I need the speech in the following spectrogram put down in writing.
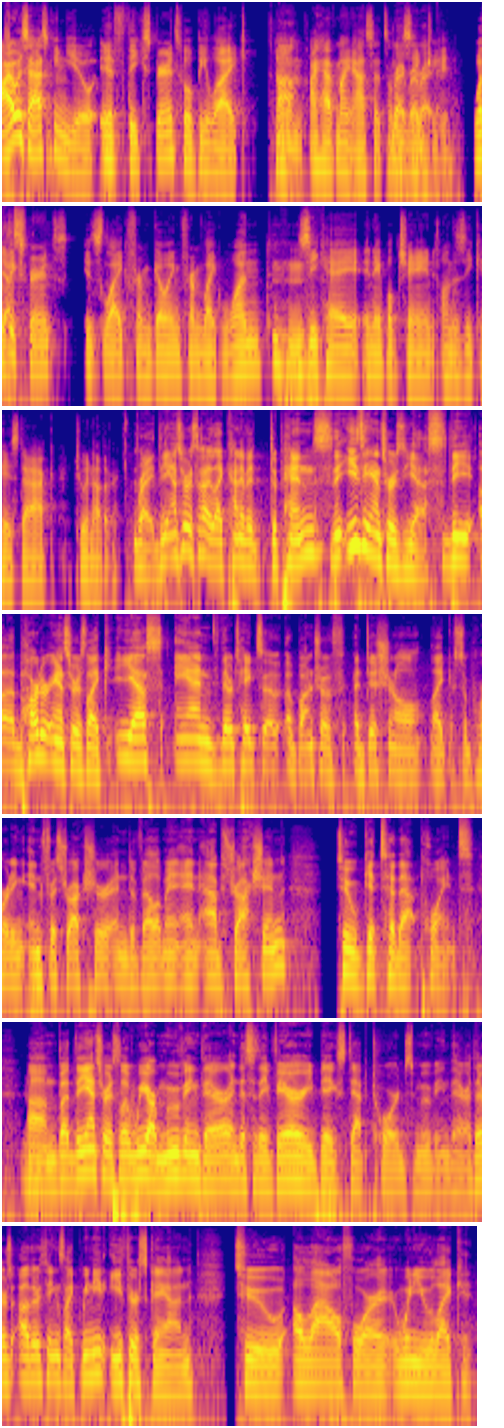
I was asking you if the experience will be like ah. um, I have my assets on right, the same right, right. chain what yes. the experience is like from going from like one mm-hmm. zk enabled chain on the zk stack to another right the answer is like kind of it depends the easy answer is yes the uh, harder answer is like yes and there takes a, a bunch of additional like supporting infrastructure and development and abstraction to get to that point. Um, but the answer is that we are moving there, and this is a very big step towards moving there. There's other things like we need Etherscan to allow for when you like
